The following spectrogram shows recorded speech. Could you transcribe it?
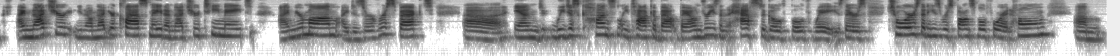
I'm not your, you know, I'm not your classmate. I'm not your teammate. I'm your mom. I deserve respect. Uh, and we just constantly talk about boundaries, and it has to go both ways. There's chores that he's responsible for at home, um,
